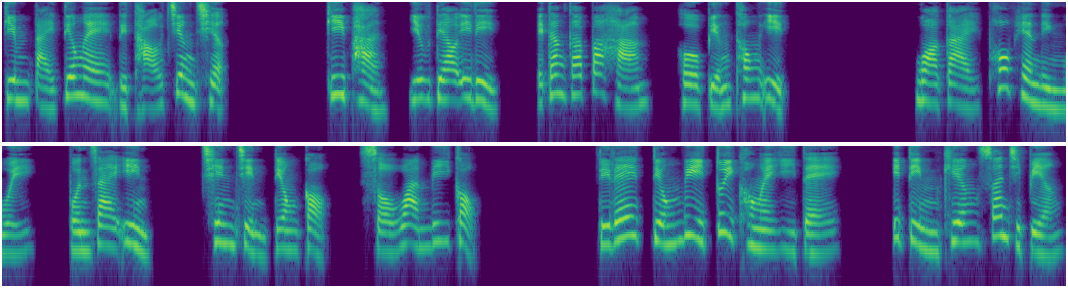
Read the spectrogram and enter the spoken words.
金大中的日头政策，期盼有朝一日会当甲北韩和平统一。外界普遍认为，文在寅亲近中国，疏远美国，伫咧中美对抗诶议题。一定毋肯选一边，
